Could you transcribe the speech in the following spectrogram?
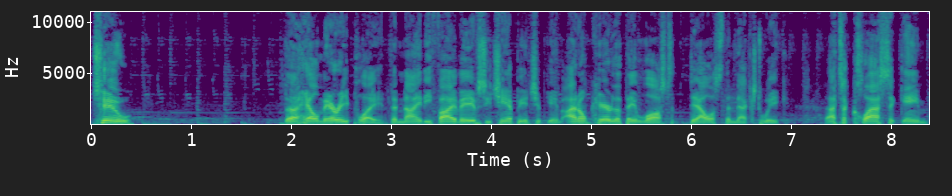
Two, the Hail Mary play, the 95 AFC Championship game. I don't care that they lost to Dallas the next week. That's a classic game.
